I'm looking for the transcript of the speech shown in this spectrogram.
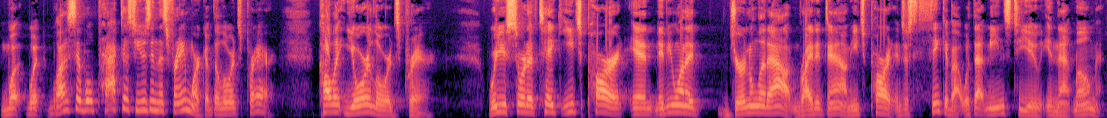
What, what, well, I said, well, practice using this framework of the Lord's Prayer. Call it your Lord's Prayer, where you sort of take each part and maybe you want to journal it out and write it down, each part, and just think about what that means to you in that moment.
